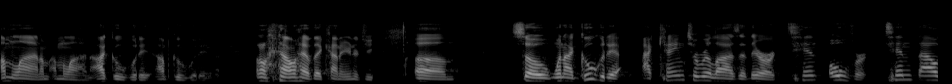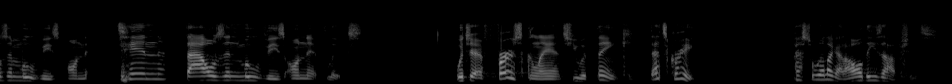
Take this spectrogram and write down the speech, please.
I'm lying. I'm, I'm lying. I Googled it. I'm Googled it. I don't, I don't have that kind of energy. Um, so when I Googled it, I came to realize that there are 10 over 10,000 movies on 10,000 movies on Netflix. Which at first glance you would think, that's great. Pastor Will, I got all these options.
